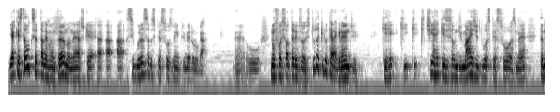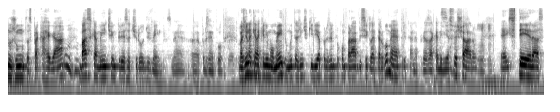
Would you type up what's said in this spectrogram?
E a questão que você está levantando, né? Acho que é a, a, a segurança das pessoas vem em primeiro lugar. Né? O, não foi só televisões, tudo aquilo que era grande, que, que, que, que, tinha requisição de mais de duas pessoas, né, estando juntas para carregar, uhum. basicamente a empresa tirou de vendas, né? Uh, por exemplo, imagina que naquele momento muita gente queria, por exemplo, comprar bicicleta ergométrica, né, porque as academias Sim. fecharam, uhum. é, esteiras,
